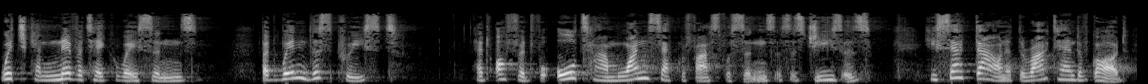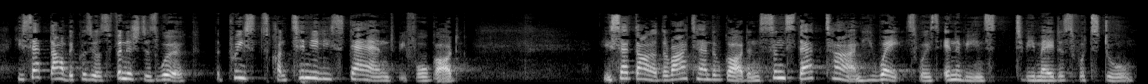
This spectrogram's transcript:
which can never take away sins. But when this priest had offered for all time one sacrifice for sins, this is Jesus, he sat down at the right hand of God. He sat down because he was finished his work. The priests continually stand before God. He sat down at the right hand of God, and since that time he waits for his enemies to be made his footstool.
